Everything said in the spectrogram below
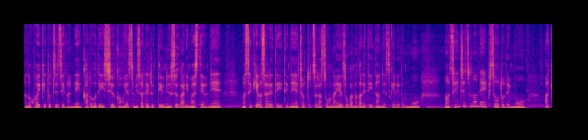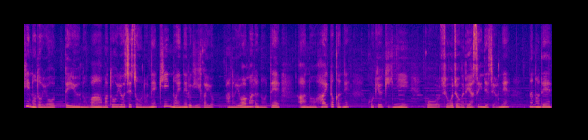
あの小池都知事がね過労で1週間お休みされるっていうニュースがありましたよね、まあ、咳をされていてねちょっと辛そうな映像が流れていたんですけれども、まあ、先日のねエピソードでも秋の土用っていうのは、まあ、東洋思想のね金のエネルギーがよあの弱まるのであの肺とかね呼吸器にこう症状が出やすいんですよね。なので、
